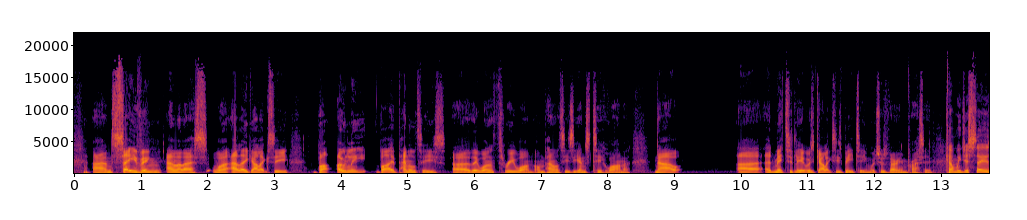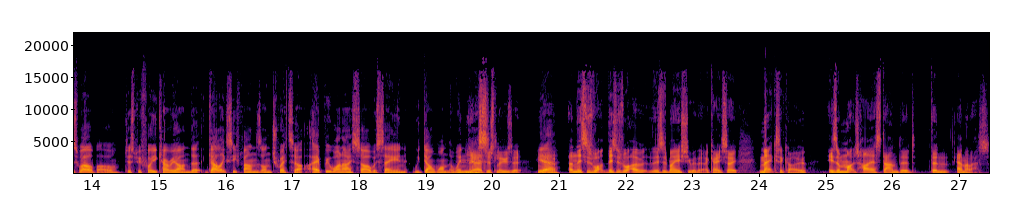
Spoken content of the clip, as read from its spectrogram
and saving MLS were LA Galaxy, but only by penalties. Uh, they won 3 1 on penalties against Tijuana. Now, uh, admittedly, it was Galaxy's B team, which was very impressive. Can we just say as well, though, just before you carry on, that Galaxy fans on Twitter, everyone I saw was saying we don't want to win this. Yeah, just lose it. Yeah. and this is what this is what I, this is my issue with it. Okay, so Mexico is a much higher standard than MLS.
